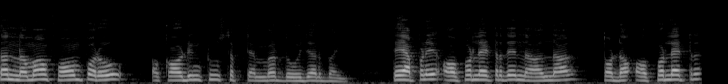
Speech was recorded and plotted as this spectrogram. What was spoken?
ਤਾਂ ਨਵਾਂ ਫਾਰਮ ਭਰੋ ਅਕੋਰਡਿੰਗ ਟੂ ਸਪਟੈਂਬਰ 2022 ਤੇ ਆਪਣੇ ਆਫਰ ਲੈਟਰ ਦੇ ਨਾਲ ਨਾਲ ਤੁਹਾਡਾ ਆਫਰ ਲੈਟਰ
